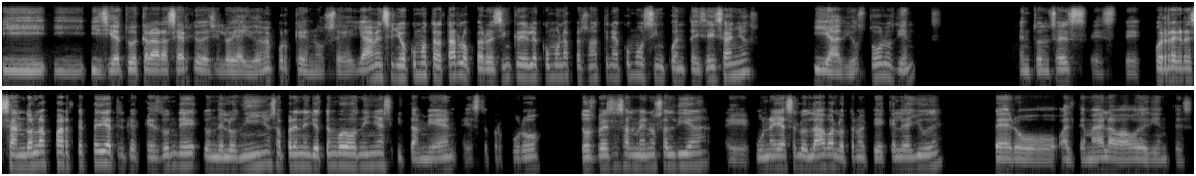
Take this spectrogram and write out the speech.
Y, y, y sí tuve que hablar a Sergio, decirle, oye, ayúdame porque no sé, ya me enseñó cómo tratarlo, pero es increíble cómo la persona tenía como 56 años y adiós todos los dientes. Entonces, este, pues regresando a la parte pediátrica, que es donde, donde los niños aprenden, yo tengo dos niñas y también este, procuro dos veces al menos al día, eh, una ya se los lava, la otra me pide que le ayude, pero al tema del lavado de dientes.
